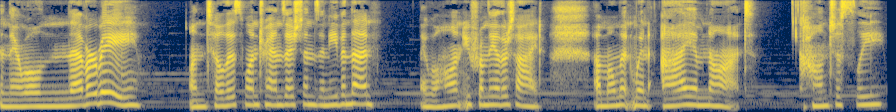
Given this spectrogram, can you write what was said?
And there will never be, until this one transitions, and even then, I will haunt you from the other side, a moment when I am not consciously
